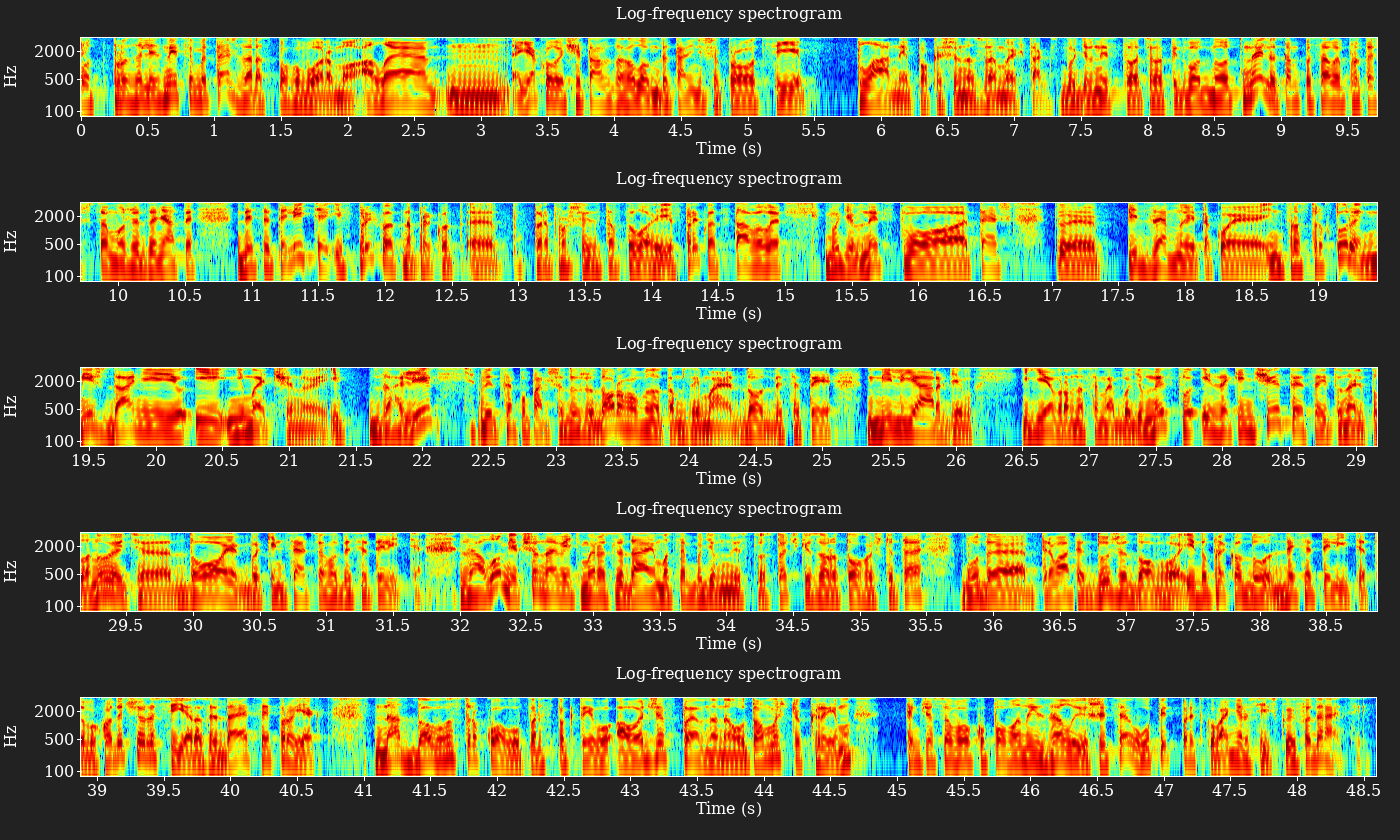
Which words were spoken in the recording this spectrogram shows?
От про залізницю ми теж зараз поговоримо, але м, я коли читав загалом детальніше про ці плани, поки що назвемо їх так, з будівництва цього підводного тунелю. Там писали про те, що це може зайняти десятиліття, і в приклад, наприклад, е, перепрошую за тавтологію, в приклад ставили будівництво теж е, підземної такої інфраструктури між Данією і Німеччиною. І взагалі це, по-перше, дуже дорого. Воно там займає до 10 мільярдів євро на саме будівництво. І закінчити цей тунель планують е, до якби кінця цього десятиліття. Загалом, якщо навіть ми розглядаємо це будівництво з точки зору того, що це буде тривати дуже довго, і до прикладу, десятиліття, то виходить, що Росія розглядає цей проєкт на довгострокову перспективу. А отже, впевнена у тому, що Крим тимчасово окупований залишиться у підпорядкуванні Російської Федерації.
